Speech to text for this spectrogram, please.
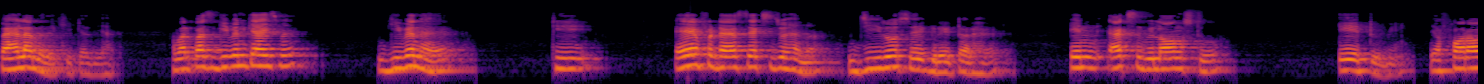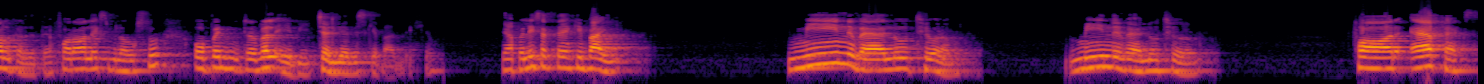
पहला में देखिए क्या दिया है। हमारे पास गिवन क्या है इसमें? गिवन है कि एफ़ डैश एक्स जो है ना ज़ीरो से ग्रेटर है। In X belongs to A to B या फॉर ऑल कर देते हैं। For all X belongs to open interval A B चलिए अब इसके बाद देखिए। यहाँ पे लिख सकते हैं कि by mean value theorem mean value theorem for F X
